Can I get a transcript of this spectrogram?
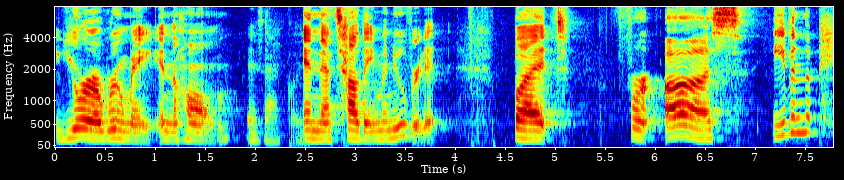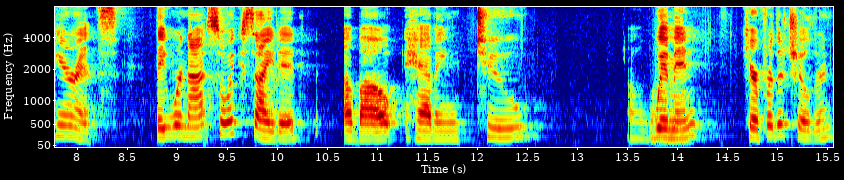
you're a roommate in the home. Exactly. And that's how they maneuvered it. But for us, even the parents, they were not so excited about having two oh, wow. women care for their children.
